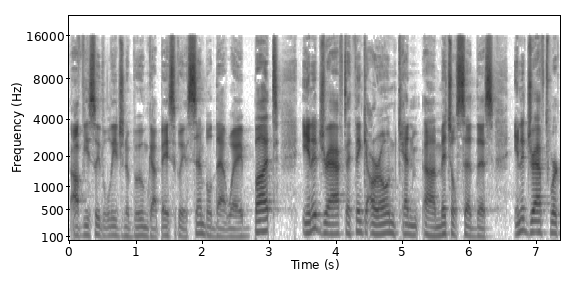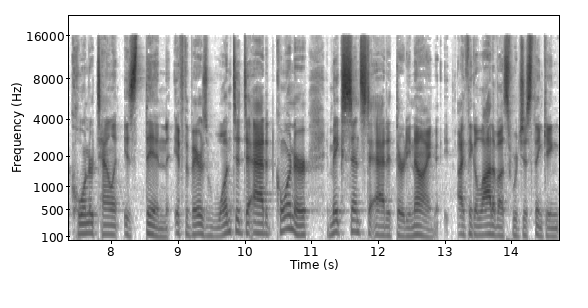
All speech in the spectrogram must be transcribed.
Obviously, the Legion of Boom got basically assembled that way. But in a draft, I think our own Ken uh, Mitchell said this: in a draft where corner talent is thin, if the Bears wanted to add at corner, it makes sense to add at 39. I think a lot of us were just thinking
